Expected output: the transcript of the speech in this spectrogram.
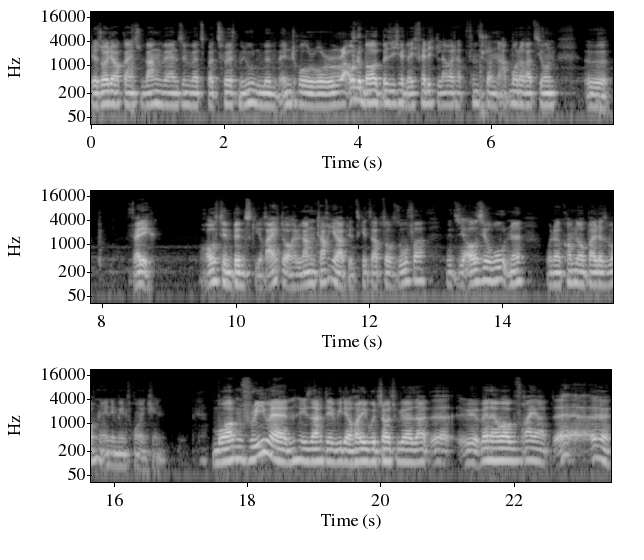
Der sollte auch gar nicht so lang werden. Sind wir jetzt bei 12 Minuten mit dem Intro roundabout, bis ich hier gleich fertig gelabert habe. 5 Stunden Abmoderation. Äh, fertig. Raus den Bimski. Reicht doch. Einen langen Tag hier habt. Jetzt geht's ab aufs Sofa. Wird sich ausgeruht, ne? Und dann kommt auch bald das Wochenende, mein Freundchen. Morgen Freeman, wie sagt der, wie der Hollywood-Schauspieler sagt, äh, wenn er morgen frei hat. Äh, äh.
